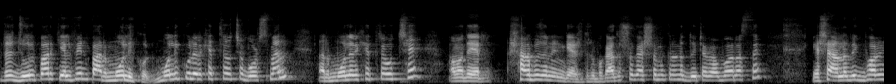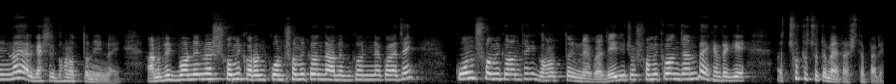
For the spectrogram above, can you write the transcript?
এটা joule per Kelvin per molecule. মলিকুলের ক্ষেত্রে হচ্ছে বোর্সম্যান, আর মোলের ক্ষেত্রে হচ্ছে আমাদের সার্বজনীন গ্যাস ধ্রুবক। আদর্শ গ্যাস সমীকরণের দুইটা ব্যবহার আছে গ্যাসের আণবিক ভর নির্ণয় আর গ্যাসের ঘনত্ব নির্ণয়। আণবিক ভর নির্ণয়ের সমীকরণ কোন সমীকরণ দিয়ে আণবিক ভর নির্ণয় করা যায়? কোন সমীকরণ থেকে ঘনত্ব নির্ণয় করা যায়? এই দুটো সমীকরণ জানবে, এখান থেকে ছোট ছোট ম্যাথ আসতে পারে।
